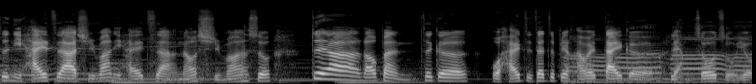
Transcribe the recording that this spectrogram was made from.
这你孩子啊，许妈你孩子啊。”然后许妈说：“对啊，老板，这个我孩子在这边还会待个两周左右。”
